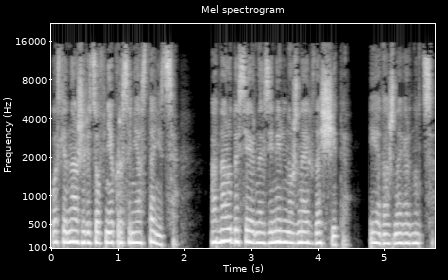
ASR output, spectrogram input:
После нас жрецов Некроса не останется, а народу северных земель нужна их защита, и я должна вернуться.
